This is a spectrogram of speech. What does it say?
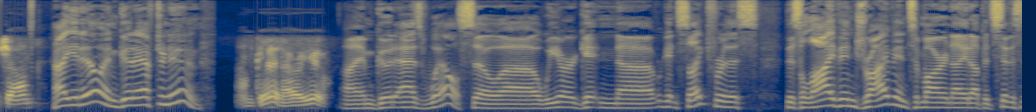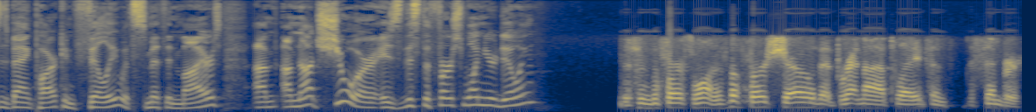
up, Sean? How you doing? Good afternoon. I'm good. How are you? I am good as well. So uh, we are getting uh, we're getting psyched for this this live in drive in tomorrow night up at Citizens Bank Park in Philly with Smith and Myers. I'm I'm not sure. Is this the first one you're doing? This is the first one. This is the first show that Brent and I have played since December.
